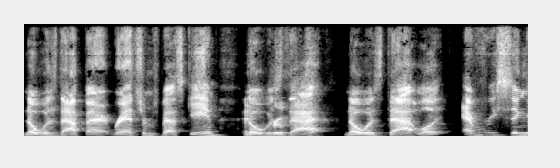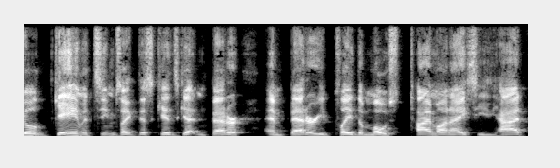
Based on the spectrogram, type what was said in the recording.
No, was mm-hmm. that Bar- Brannstrom's best game? No, was that? No, was that? Well, every single game, it seems like this kid's getting better and better. He played the most time on ice he had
